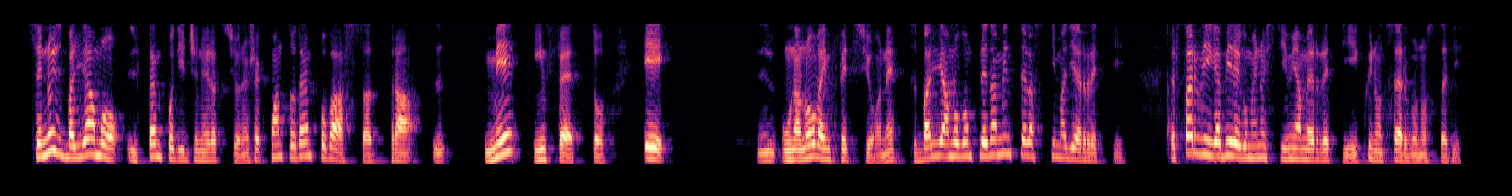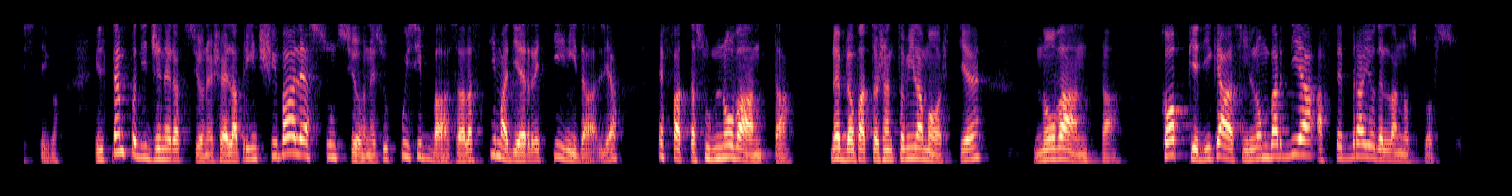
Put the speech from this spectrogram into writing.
Se noi sbagliamo il tempo di generazione, cioè quanto tempo passa tra me infetto e una nuova infezione, sbagliamo completamente la stima di RT. Per farvi capire come noi stimiamo RT, qui non serve uno statistico. Il tempo di generazione, cioè la principale assunzione su cui si basa la stima di RT in Italia, è fatta su 90. Noi abbiamo fatto 100.000 morti, eh? 90 coppie di casi in Lombardia a febbraio dell'anno scorso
